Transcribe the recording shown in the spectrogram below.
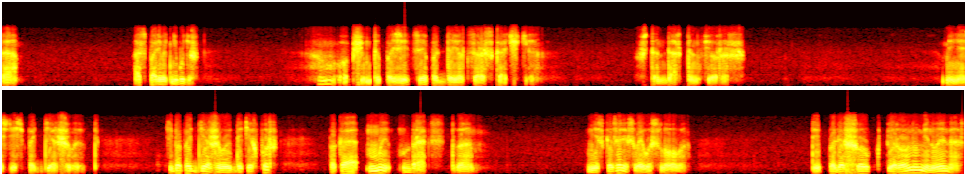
Да. Оспаривать не будешь? В общем-то, позиция поддается раскачке. Штандартенфюрер. Меня здесь поддерживают. Тебя поддерживают до тех пор, пока мы, братство, не сказали своего слова. Ты подошел к перрону, минуя нас.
